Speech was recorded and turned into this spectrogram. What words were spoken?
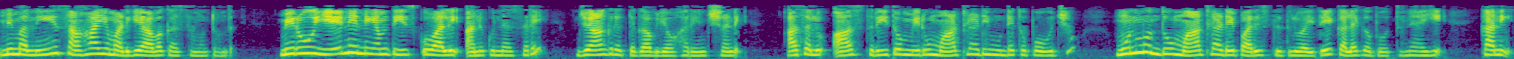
మిమ్మల్ని సహాయం అడిగే అవకాశం ఉంటుంది. మీరు ఏ నిర్ణయం తీసుకోవాలి అనుకున్నా సరే జాగ్రత్తగా వ్యవహరించండి. అసలు ఆ స్త్రీతో మీరు మాట్లాడి ఉండకపోవచ్చు. మున్ముందు మాట్లాడే పరిస్థితులు అయితే కలగబోతున్నాయి. కానీ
